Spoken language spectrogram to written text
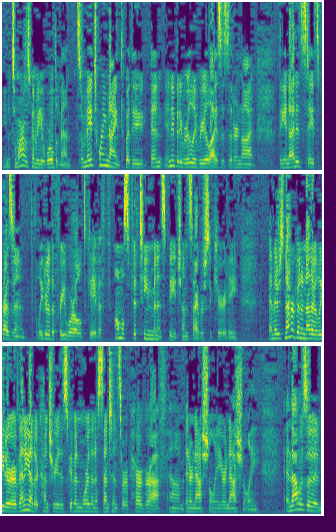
you know, tomorrow is going to be a world event. So May 29th, whether and anybody really realizes it or not, the United States president, the leader of the free world, gave a f- almost 15-minute speech on cybersecurity. And there's never been another leader of any other country that's given more than a sentence or a paragraph um, internationally or nationally. And that was a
